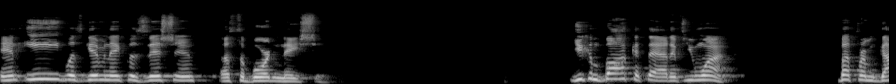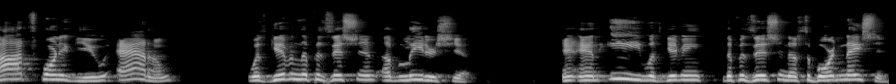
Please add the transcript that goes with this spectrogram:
and Eve was given a position of subordination. You can balk at that if you want. But from God's point of view, Adam was given the position of leadership. And, Eve was giving the position of subordination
